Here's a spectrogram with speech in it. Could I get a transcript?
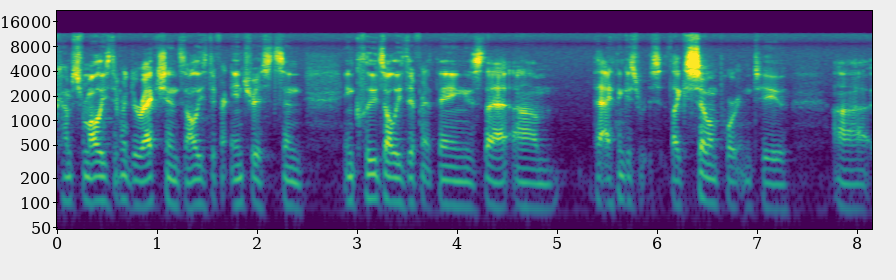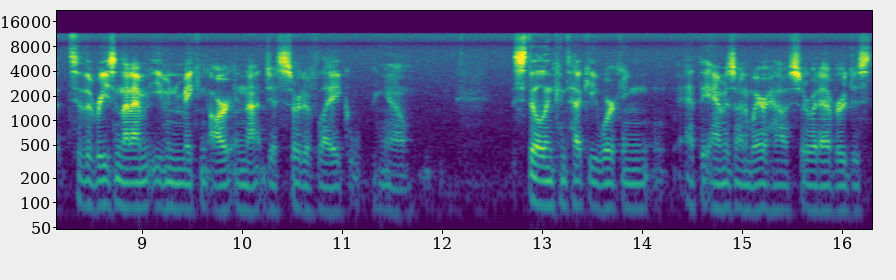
comes from all these different directions and all these different interests and includes all these different things that um, that I think is like so important to uh, to the reason that I'm even making art and not just sort of like you know still in Kentucky working at the Amazon warehouse or whatever just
